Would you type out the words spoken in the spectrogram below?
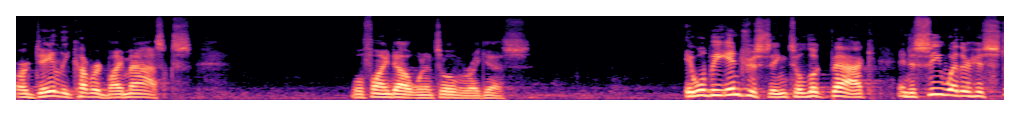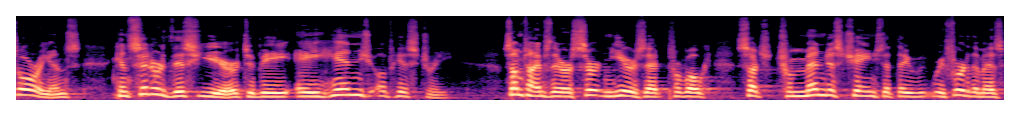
are daily covered by masks? We'll find out when it's over, I guess. It will be interesting to look back and to see whether historians consider this year to be a hinge of history. Sometimes there are certain years that provoke such tremendous change that they refer to them as,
